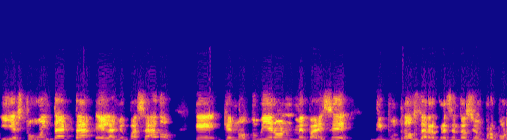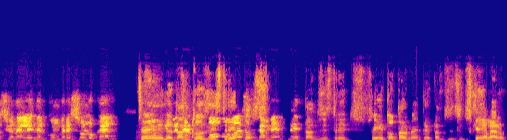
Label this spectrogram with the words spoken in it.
Y estuvo intacta el año pasado, que, que no tuvieron, me parece, diputados de representación proporcional en el Congreso local. Sí, de tantos distritos. De tantos distritos. Sí, totalmente, de tantos distritos que ganaron.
